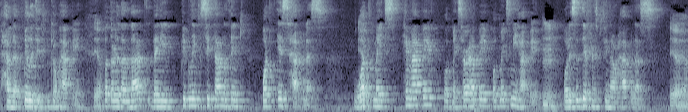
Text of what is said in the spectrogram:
have the ability to become happy. Yeah. But other than that, they need people need to sit down and think, what is happiness? What Yeah. makes him happy? What makes her happy? What makes me happy? Mm. What is the difference between our happiness? Yeah, yeah.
